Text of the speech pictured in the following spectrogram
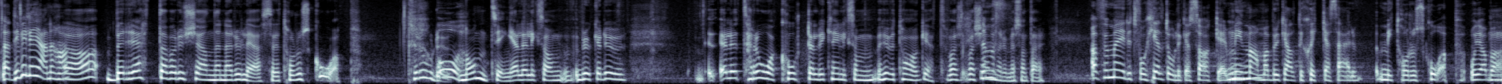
Ja, det vill jag gärna ha. Ja, berätta vad du känner när du läser ett horoskop. Tror du Åh. någonting? Eller liksom, brukar du... Eller tarotkort, eller det kan ju liksom överhuvudtaget. Vad, vad känner men- du med sånt där? Ja, för mig är det två helt olika saker. Min mamma brukar alltid skicka så här, mitt horoskop. Och jag bara,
